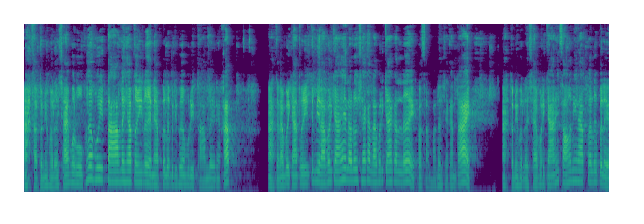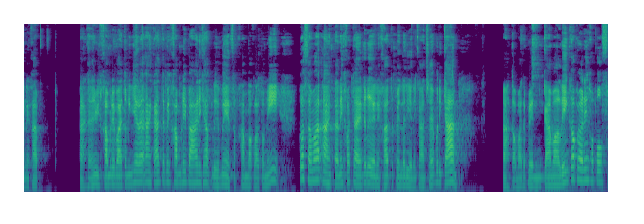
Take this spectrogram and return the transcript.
อะสำหรับตัวนี้ผมเลือกใช้หมวดหมู่เพิ่มผู้ติดตามนะครับ ตัวนี้เลยนะครับ ก็เลือกไปที่เพิ่มผู้ติดตามเลยนะครับอะจากนั้นบริการตัวนี้จะมีหลายบริการให้เราเลือกใช้กันหลายบริการกันเลย ก็สามารถเลือกใช้กันได้ อะตัวนี้ผมเลือกใช้บริการที่สองตัวนี้นะครับก็เลือกไปเลยนะครับอะจะมีคำอธิบายตรงนี้และอ่านการจะเป็นคำอธิบายนะครับหรือเมสคำบอกเราตรงนี้ ก็สามารถอ่านกันให้เข้าใจได้เลยนะครับ จะเป็นรายละเอียดในการใช้บริการอะต่อมาจะเป็นการวางลิงก์ก็ไปเอาลิงก์ของโปรไฟ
